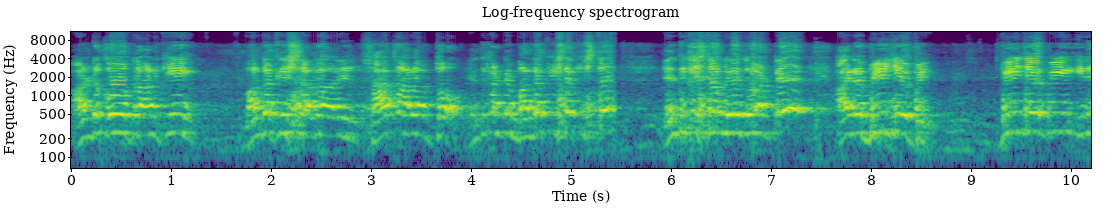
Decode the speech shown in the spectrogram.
అడ్డుకోవడానికి మందకృష్ణ గారి సహకారంతో. ఎందుకంటే మందకృష్ణకి ఇస్తే ఎందుకు ఇష్టం లేదు అంటే ఆయన బీజేపీ. బీజేపీ ఇది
